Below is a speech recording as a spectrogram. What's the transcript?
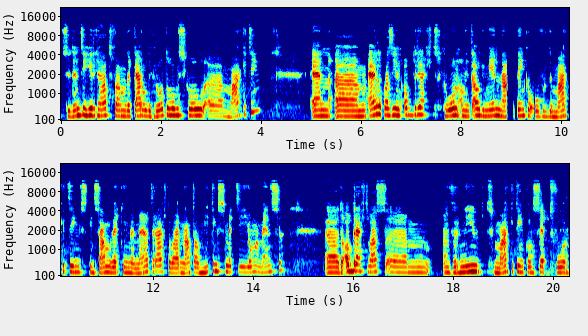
studenten hier gehad van de Karel de Grote Hogeschool eh, Marketing. En um, eigenlijk was die een opdracht gewoon om in het algemeen na te denken over de marketing in samenwerking met mij uiteraard. Er waren een aantal meetings met die jonge mensen. Uh, de opdracht was um, een vernieuwd marketingconcept voor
